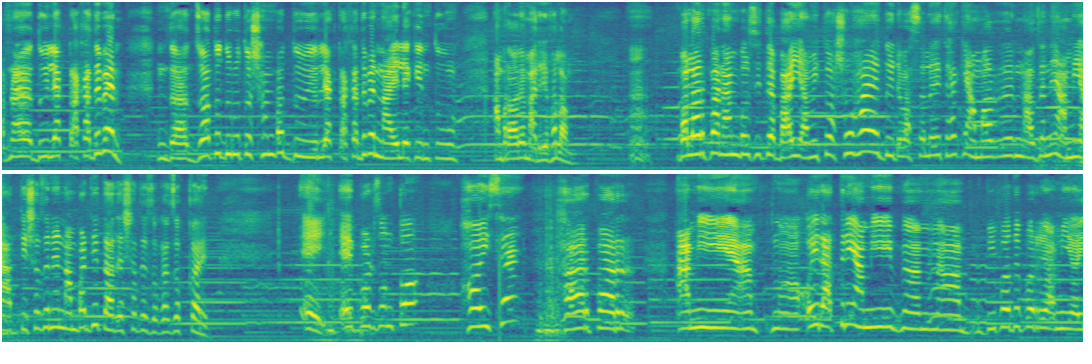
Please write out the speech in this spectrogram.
আপনারা দুই লাখ টাকা দেবেন। যত দ্রুত সম্ভব দুই লাখ টাকা দেবেন নাইলে কিন্তু আমরা ওরে মারিয়ে ফেলাম। হ্যাঁ। বলার পর আমি বলছি যে, ভাই, আমি তো অসহায়, দুইটা বাচ্চা লয়ে থাকি, আমার না জানি আমি আত্মীয় স্বজনের নাম্বার দিই তাদের সাথে যোগাযোগ করেন। এই এই পর্যন্ত হয়েছে হওয়ার পর আমি ওই রাত্রি আমি বিপদে পড়ে আমি ওই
